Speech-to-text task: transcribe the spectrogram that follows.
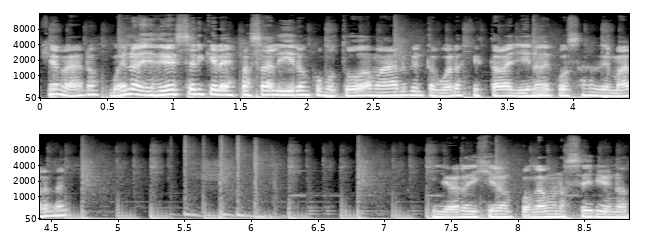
Qué raro. Bueno, debe ser que la vez pasada le dieron como todo a Marvel. ¿Te acuerdas que estaba lleno de cosas de Marvel? Y ahora dijeron, pongámonos serio y no,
